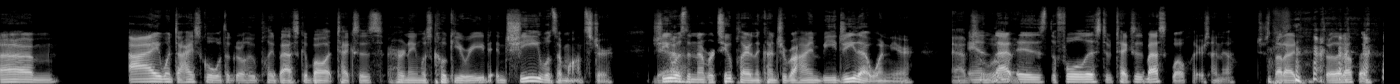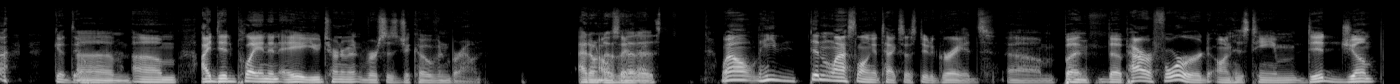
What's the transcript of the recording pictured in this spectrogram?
Um, I went to high school with a girl who played basketball at Texas. Her name was Koki Reed, and she was a monster. She Yeah. was the number two player in the country behind BG that one year. Absolutely. And that is the full list of Texas basketball players I know. Just thought I'd throw that out there. good deal. Um, Um, I did play in an AAU tournament versus Jacobin Brown. I don't know who that that. is. Well, he didn't last long at Texas due to grades. Um, but the power forward on his team did jump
